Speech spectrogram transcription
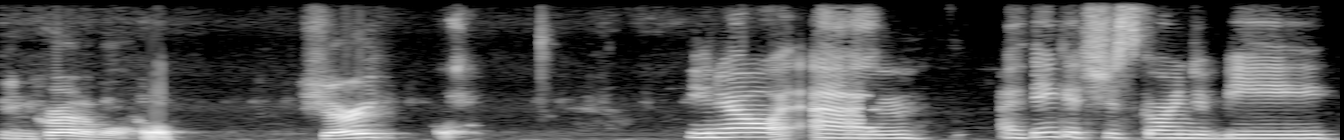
Incredible, Sherry. You know, um, I think it's just going to be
